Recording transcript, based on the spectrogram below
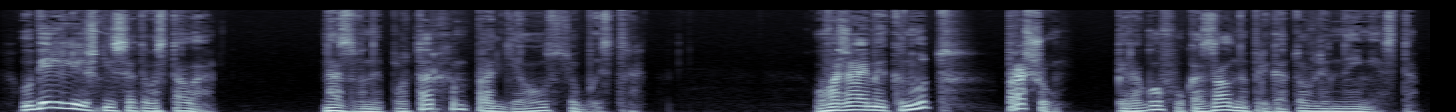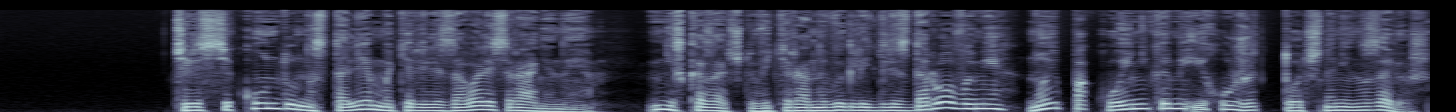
— «убери лишнее с этого стола». Названный Плутархом проделал все быстро. «Уважаемый Кнут, прошу!» Пирогов указал на приготовленное место. Через секунду на столе материализовались раненые. Не сказать, что ветераны выглядели здоровыми, но и покойниками их уже точно не назовешь.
